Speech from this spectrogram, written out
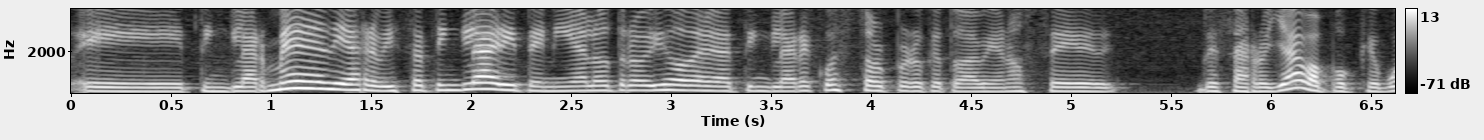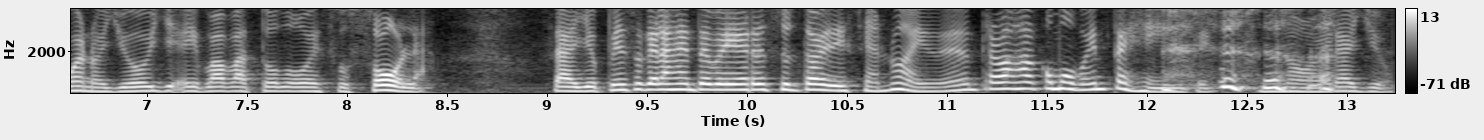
eh, Tinglar Media, revista Tinglar, y tenía el otro hijo de la Tinglar Equestor, pero que todavía no se desarrollaba, porque bueno, yo llevaba todo eso sola. O sea, yo pienso que la gente veía el resultado y decía, no, ahí deben trabajar como 20 gente. No, era yo.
